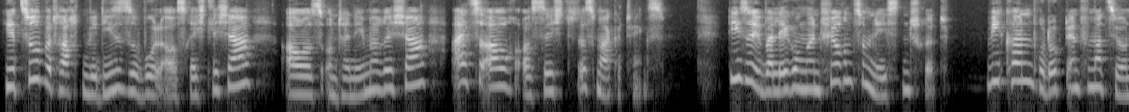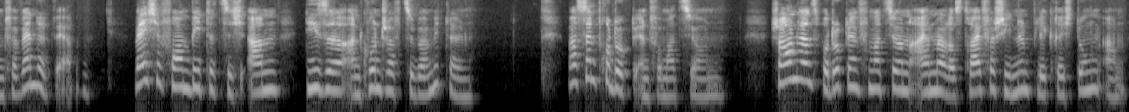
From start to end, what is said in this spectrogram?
Hierzu betrachten wir diese sowohl aus rechtlicher, aus unternehmerischer als auch aus Sicht des Marketings. Diese Überlegungen führen zum nächsten Schritt. Wie können Produktinformationen verwendet werden? Welche Form bietet sich an, diese an Kundschaft zu übermitteln? Was sind Produktinformationen? Schauen wir uns Produktinformationen einmal aus drei verschiedenen Blickrichtungen an.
